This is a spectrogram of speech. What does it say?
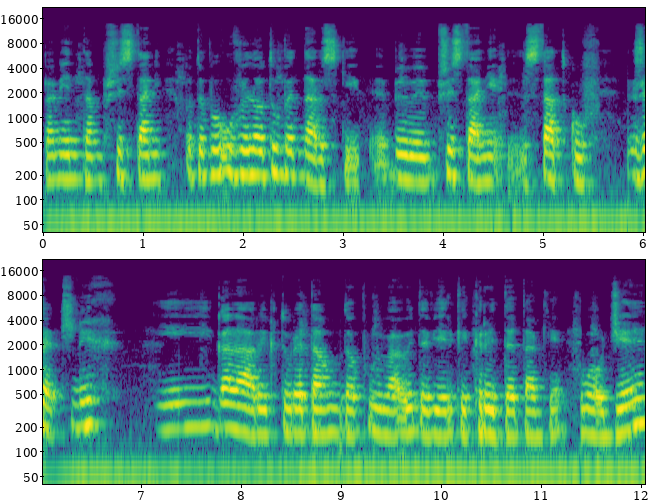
Pamiętam przystań, bo to było u wylotu bednarskiej. Były przystanie statków rzecznych i galary, które tam dopływały, te wielkie kryte takie łodzie,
